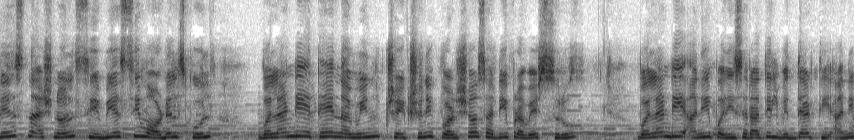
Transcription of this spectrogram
Prince national C B S C model school Walandi येथे नवीन शैक्षणिक वर्षासाठी प्रवेश सुरू. वलांडी आणि परिसरातील विद्यार्थी आणि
